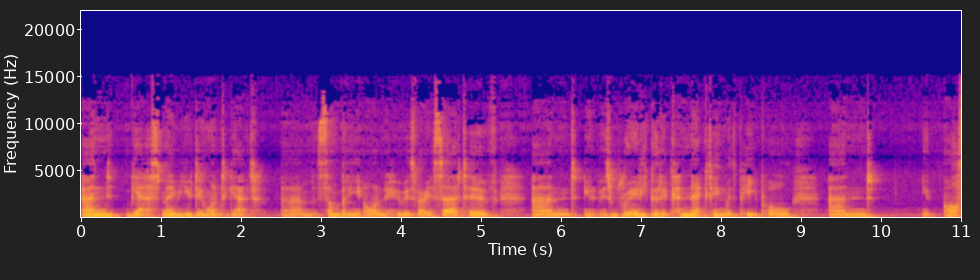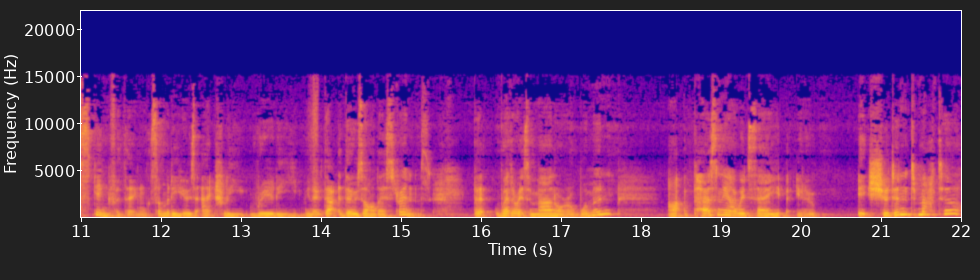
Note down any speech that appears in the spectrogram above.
And yes, maybe you do want to get um, somebody on who is very assertive and you know, is really good at connecting with people and asking for things somebody who's actually really you know that those are their strengths but whether it's a man or a woman uh, personally i would say you know it shouldn't matter.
